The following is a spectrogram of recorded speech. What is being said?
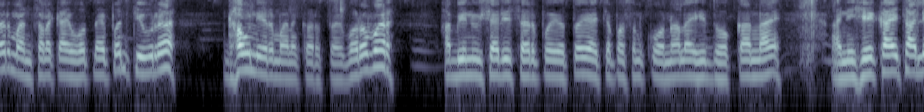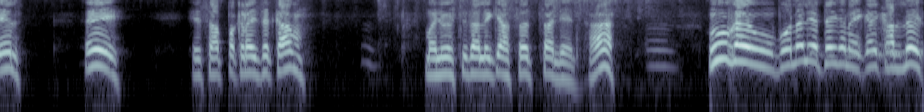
तर माणसाला काय होत नाही पण तीव्र घाव निर्माण करतोय बरोबर? हा बिनविषारी सर्प येतो याच्यापासून कोणालाही धोका नाही. आणि हे काय चालेल? ए हे साप पकडायचं काम? मन व्यवस्थित आलं की असंच चालेल हा? हो काय हो? बोलायला येतंय का नाही? काय खाल्लंयस?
